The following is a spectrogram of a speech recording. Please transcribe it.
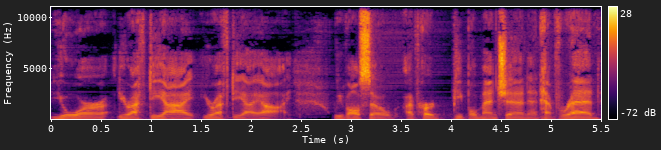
your your FDI, your FDII. We've also I've heard people mention and have read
